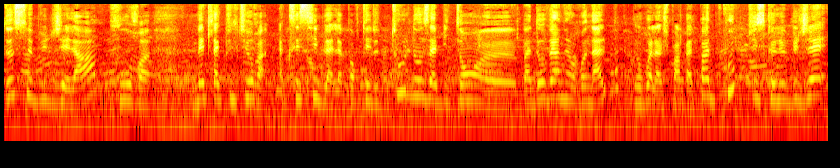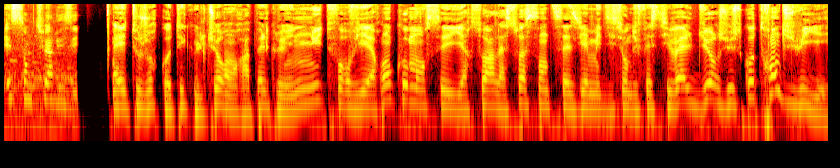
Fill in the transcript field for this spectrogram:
de ce budget-là pour mettre la culture accessible à la portée de tous nos habitants euh, bah, d'Auvergne-Rhône-Alpes. Donc voilà, je ne parlerai pas de coupe puisque le budget est sanctuarisé. Et toujours côté culture, on rappelle que les Nuits de Fourvière ont commencé hier soir. La 76e édition du festival dure jusqu'au 30 juillet.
